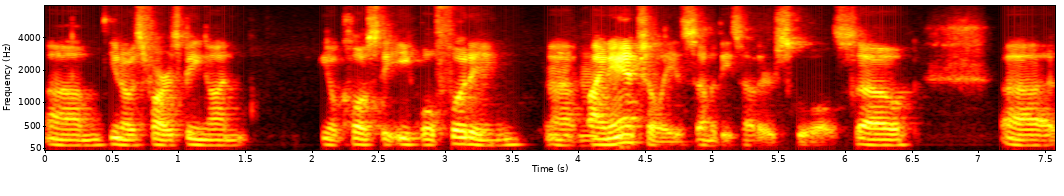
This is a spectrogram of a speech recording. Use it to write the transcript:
um, you know as far as being on you know close to equal footing uh, mm-hmm. financially as some of these other schools. So uh,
